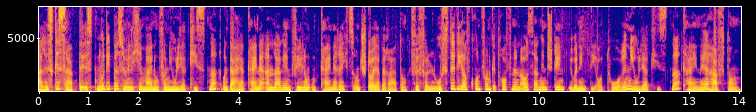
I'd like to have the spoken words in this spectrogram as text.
Alles Gesagte ist nur die persönliche Meinung von Julia Kistner und daher keine Anlageempfehlung und keine Rechts- und Steuerberatung. Für Verluste, die aufgrund von getroffenen Aussagen entstehen, übernimmt die Autorin Julia Kistner keine Haftung.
